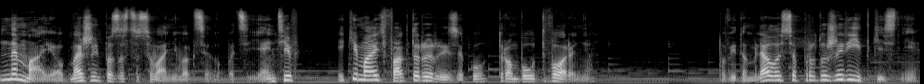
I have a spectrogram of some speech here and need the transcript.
немає обмежень по застосуванню вакцин у пацієнтів, які мають фактори ризику тромбоутворення. Повідомлялося про дуже рідкісні,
